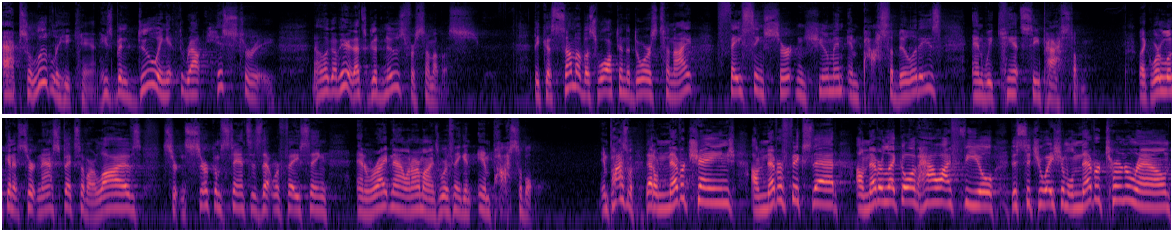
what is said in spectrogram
Absolutely, He can. He's been doing it throughout history. Now, look up here. That's good news for some of us. Because some of us walked in the doors tonight facing certain human impossibilities and we can't see past them. Like we're looking at certain aspects of our lives, certain circumstances that we're facing, and right now in our minds, we're thinking impossible. Impossible. That'll never change. I'll never fix that. I'll never let go of how I feel. This situation will never turn around.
